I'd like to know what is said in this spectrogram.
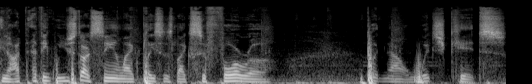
You know, I, I think when you start seeing like places like Sephora putting out witch kits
